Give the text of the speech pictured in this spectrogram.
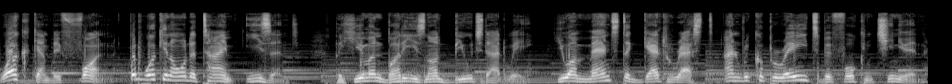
Work can be fun, but working all the time isn't. The human body is not built that way. You are meant to get rest and recuperate before continuing.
